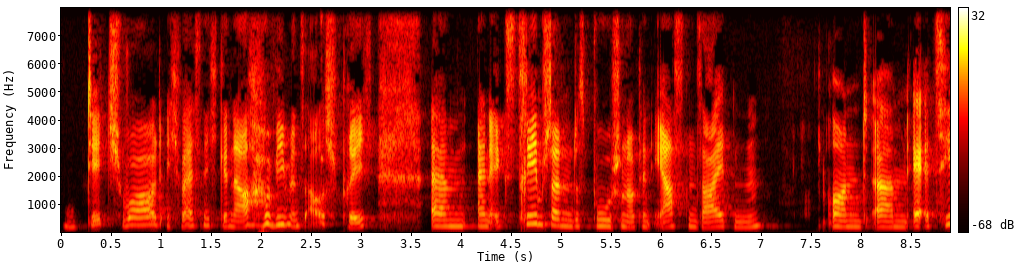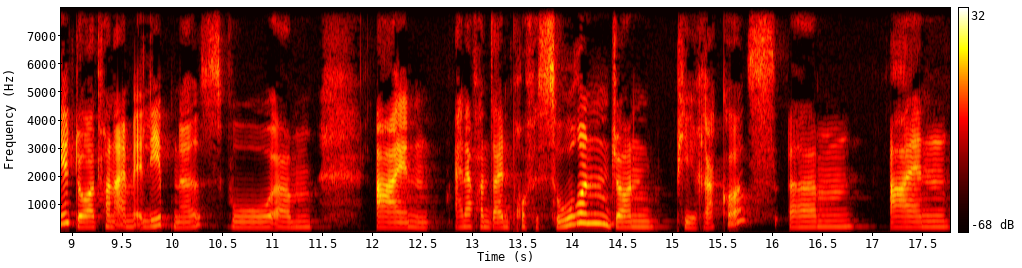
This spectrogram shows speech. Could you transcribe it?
Ditchwald, ich weiß nicht genau, wie man es ausspricht, ähm, ein extrem spannendes Buch schon auf den ersten Seiten. Und ähm, er erzählt dort von einem Erlebnis, wo ähm, ein, einer von seinen Professoren, John Pirakos, ähm, ein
